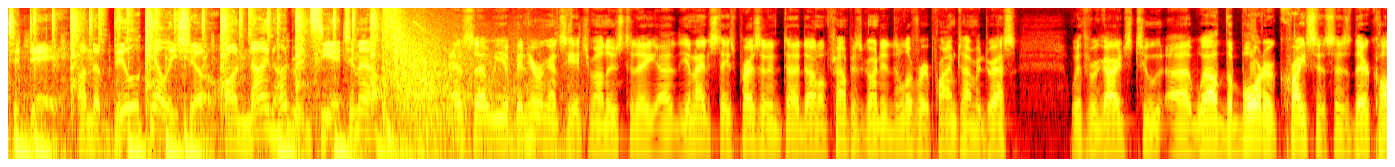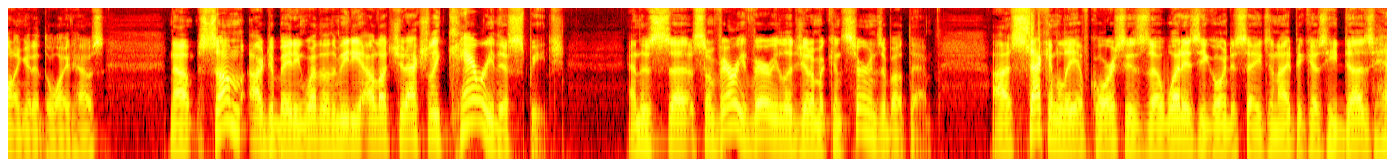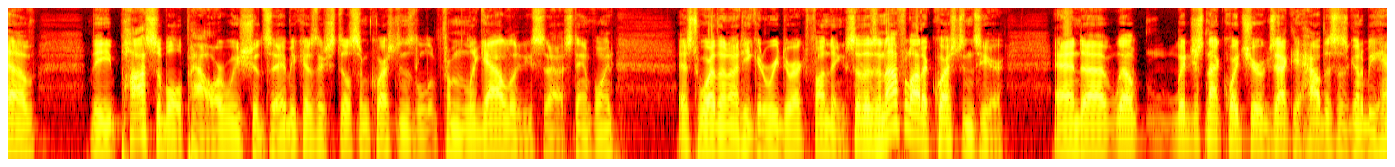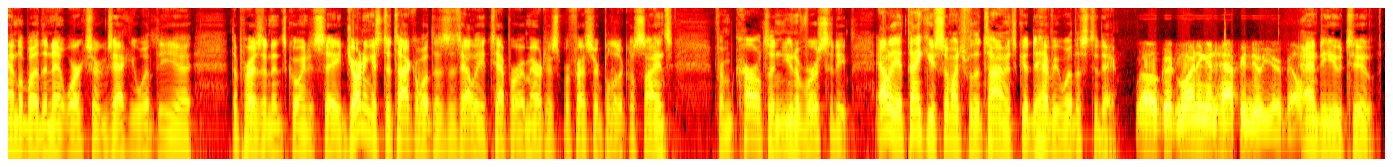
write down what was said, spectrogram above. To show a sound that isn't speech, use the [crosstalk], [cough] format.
Today on The Bill Kelly Show on 900 CHML. As uh, we have been hearing on CHML News today, uh, the United States President uh, Donald Trump is going to deliver a primetime address with regards to, uh, well, the border crisis, as they're calling it at the White House. Now, some are debating whether the media outlet should actually carry this speech. And there's uh, some very, very legitimate concerns about that. Uh, secondly, of course, is uh, what is he going to say tonight? Because he does have the possible power, we should say, because there's still some questions from legality uh, standpoint as to whether or not he could redirect funding. So there's an awful lot of questions here. And, uh, well, we're just not quite sure exactly how this is going to be handled by the networks or exactly what the uh, the president's going to say. Joining us to talk about this is Elliot Tepper, Emeritus Professor of Political Science from Carleton University. Elliot, thank you so much for the time. It's good to have you with us today. Well, good morning and Happy New Year, Bill. And to you, too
